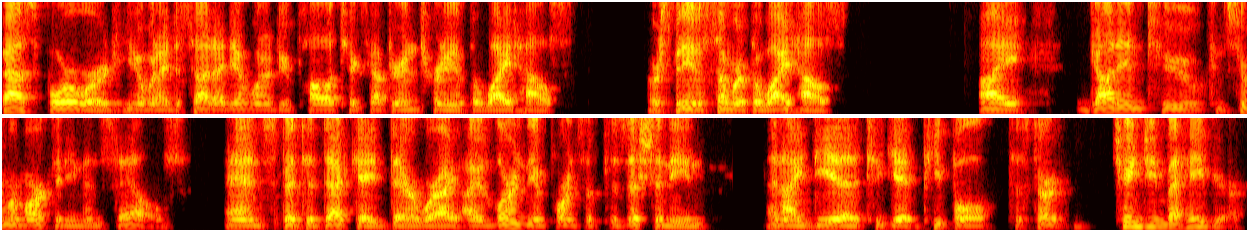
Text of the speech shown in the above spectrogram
Fast forward, you know, when I decided I didn't want to do politics after interning at the White House or spending a summer at the White House, I got into consumer marketing and sales and spent a decade there where I, I learned the importance of positioning an idea to get people to start changing behavior.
